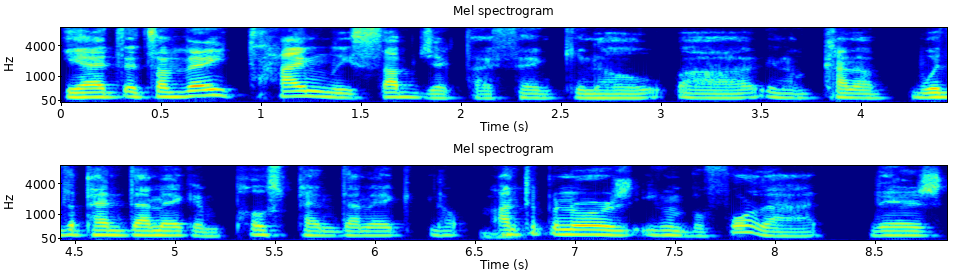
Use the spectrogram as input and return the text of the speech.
yeah, it's a very timely subject. I think you know, uh, you know, kind of with the pandemic and post-pandemic, you know, mm-hmm. entrepreneurs even before that, there's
